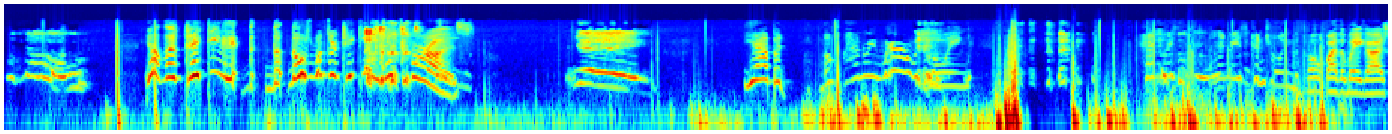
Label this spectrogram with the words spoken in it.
no. Yeah, they're taking taking th- th- those ones are taking hits for us. Yay! Yeah, but oh, Henry, where are we going? Henry's, Henry's controlling the boat, by the way, guys.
